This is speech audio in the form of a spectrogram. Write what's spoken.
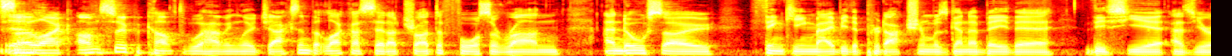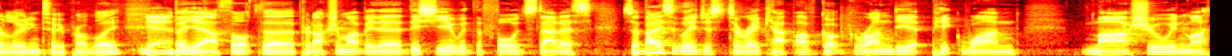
So like I'm super comfortable having Luke Jackson, but like I said, I tried to force a run and also thinking maybe the production was going to be there this year, as you're alluding to probably. Yeah. But yeah, I thought the production might be there this year with the forward status. So basically, just to recap, I've got Grundy at pick one. Marshall in my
